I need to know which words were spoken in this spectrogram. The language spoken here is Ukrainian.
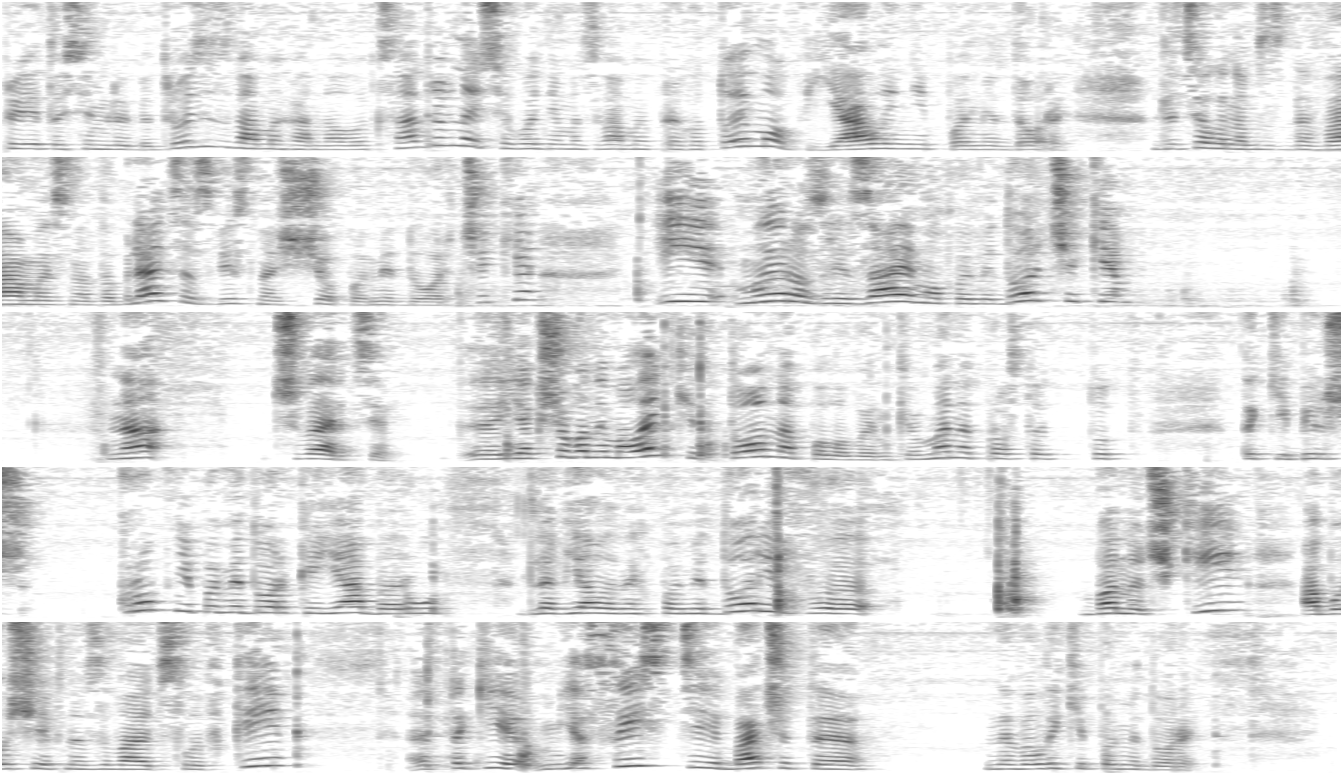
Привіт усім любі друзі! З вами Ганна Олександрівна, і сьогодні ми з вами приготуємо в'ялені помідори. Для цього нам з вами знадобляться, звісно, що помідорчики. І ми розрізаємо помідорчики на чверті. Е, Якщо вони маленькі, то на половинки. У мене просто тут такі більш крупні помідорки. Я беру для в'ялених помідорів е, баночки, або ще їх називають сливки. Е, Такі м'ясисті, бачите, невеликі помідори.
